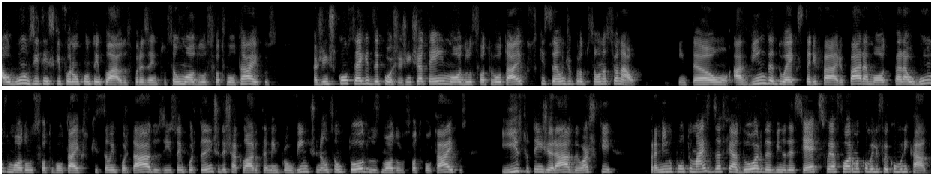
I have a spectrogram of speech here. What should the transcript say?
alguns itens que foram contemplados, por exemplo, são módulos fotovoltaicos, a gente consegue dizer, poxa, a gente já tem módulos fotovoltaicos que são de produção nacional. Então, a vinda do ex-tarifário para, para, alguns módulos fotovoltaicos que são importados, e isso é importante deixar claro também para o ouvinte, não são todos os módulos fotovoltaicos, e isso tem gerado, eu acho que, para mim, o ponto mais desafiador da vinda desse ex foi a forma como ele foi comunicado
